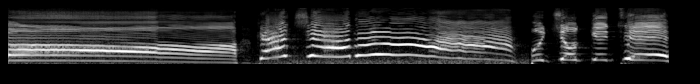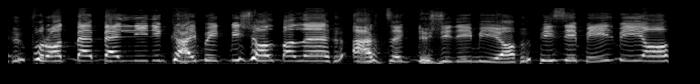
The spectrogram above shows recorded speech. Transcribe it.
Aa! Kaçın! Bu çok kötü. Frontman benliğini kaybetmiş olmalı. Artık düşünemiyor. Bizi bilmiyor.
